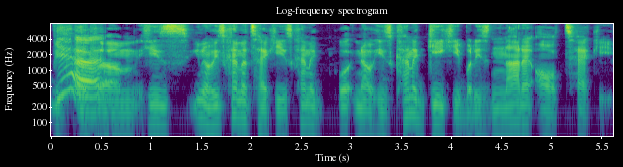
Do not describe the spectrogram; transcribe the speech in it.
Yeah. um, he's you know he's kind of techie. He's kind of well, no, he's kind of geeky, but he's not at all techie,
